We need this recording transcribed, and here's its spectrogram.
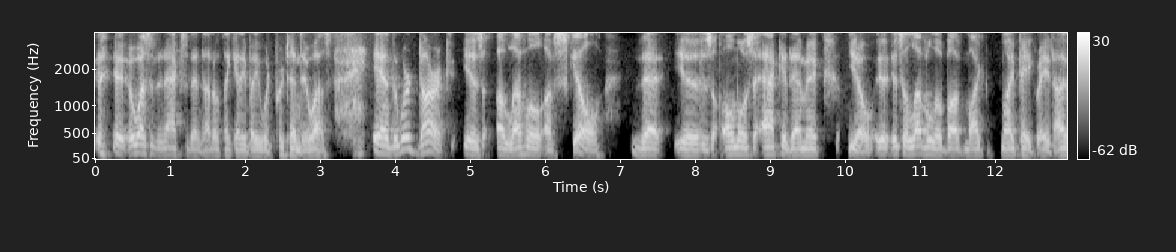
it, it, wasn't an accident. I don't think anybody would pretend it was. And the word dark is a level of skill that is almost academic. You know, it, it's a level above my my pay grade. I,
